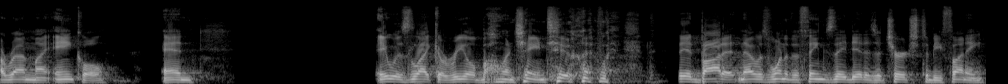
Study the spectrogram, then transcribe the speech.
around my ankle, and it was like a real ball and chain too. they had bought it, and that was one of the things they did as a church to be funny.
